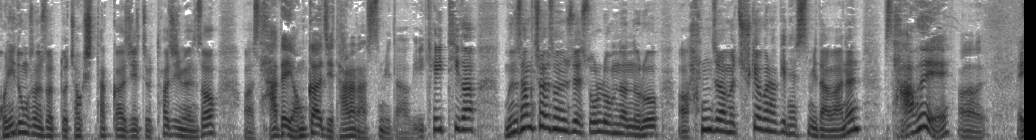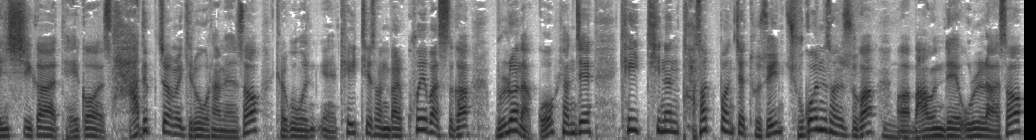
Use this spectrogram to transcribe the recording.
권희동 선수 또 적시타까지 좀 터지면서 어 4대 0까지 달아났습니다. 이 KT가 문상철 선수의 솔로 홈런으로 어 한 점을 추격을 하긴 했습니다만은 4회에 어 NC가 대거 4득점을 기록을 하면서 결국은 KT 예, 선발 쿠에바스가 물러났고 현재 KT는 다섯 번째 투수인 주권 선수가 음. 어, 마운드에 올라서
